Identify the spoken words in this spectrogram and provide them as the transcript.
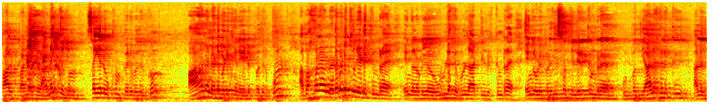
பால் பண்ணைகள் அனைத்தையும் செயலூக்கம் பெறுவதற்கும் ஆன நடவடிக்கைகளை எடுப்பதற்கும் அபகர நடவடிக்கைகள் எடுக்கின்ற எங்களுடைய உள்ளக உள்நாட்டில் இருக்கின்ற எங்களுடைய பிரதேசத்தில் இருக்கின்ற உற்பத்தியாளர்களுக்கு அல்லது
